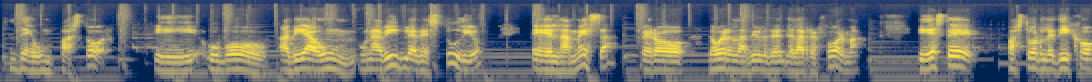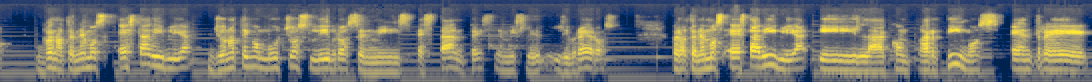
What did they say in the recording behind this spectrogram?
de un pastor y hubo, había una Biblia de estudio en la mesa, pero no era la Biblia de, la Reforma. Y este pastor le dijo, bueno, tenemos esta Biblia, yo no tengo muchos libros en mis estantes, en mis libreros, pero tenemos esta Biblia y la compartimos entre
